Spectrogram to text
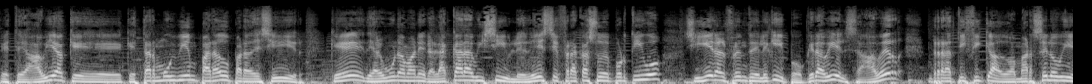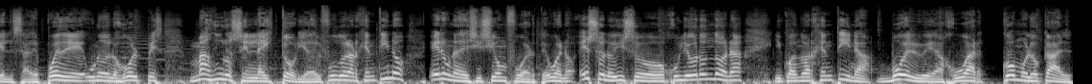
este, había que estar muy bien parado para decidir que de alguna manera la cara visible de ese fracaso deportivo siguiera al frente del equipo, que era Bielsa. Haber ratificado a Marcelo Bielsa después de uno de los golpes más duros en la historia del fútbol argentino era una decisión fuerte. Bueno, eso lo hizo Julio Grondona y cuando Argentina vuelve a jugar como local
